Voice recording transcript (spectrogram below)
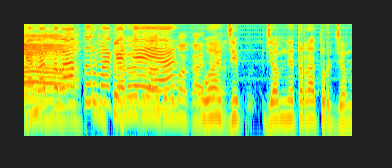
Karena teratur Karena makannya teratur ya. makannya. Wajib jamnya teratur jam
